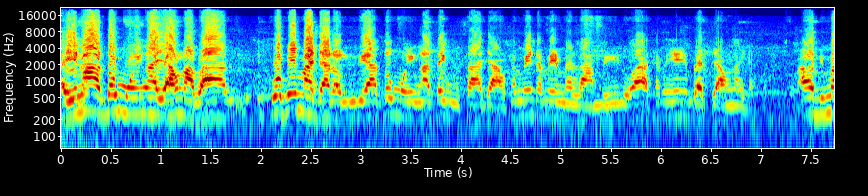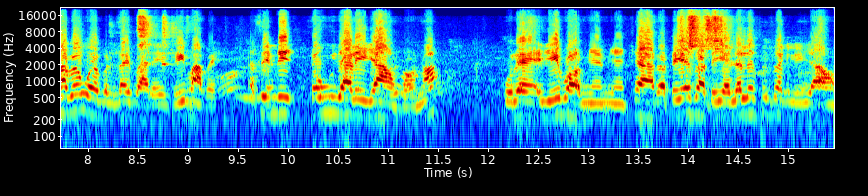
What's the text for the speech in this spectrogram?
အရင်ကအသုံးမွေးငါရောင်းတာပါကိုဗစ်မှာကြတော့လူတွေကအသုံးမွေးငါသိမ့်မစားကြအောင်သမင်းသမင်းမလာမေးလို့အာသမင်းပဲပြောင်းလိုက်တာအော်ဒီမှာပဲဝယ်လိုက်ပါတယ်ဈေးမှာပဲအစင်းလေးတုံးမိသားလေးရအောင်ပေါ့နော်ကိုလည်းအရေးပေါ်အမြန်မြန်ချတော့တရက်စတရက်လက်လက်ဆက်ဆက်ကလေးရအောင်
